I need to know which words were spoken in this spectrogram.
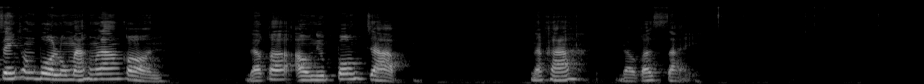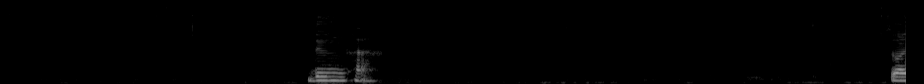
เส้นข้างบนลงมาข้างล่างก่อน แล้วก็เอานิ้วโป้งจับนะคะ เราก็ใส่ ดึงค่ะ ส่วน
